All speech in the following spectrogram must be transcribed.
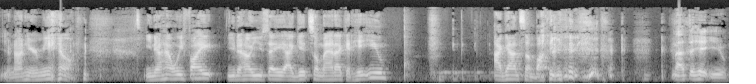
You're not hearing me out. You know how we fight? You know how you say, I get so mad I could hit you? I got somebody. Not to hit you,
